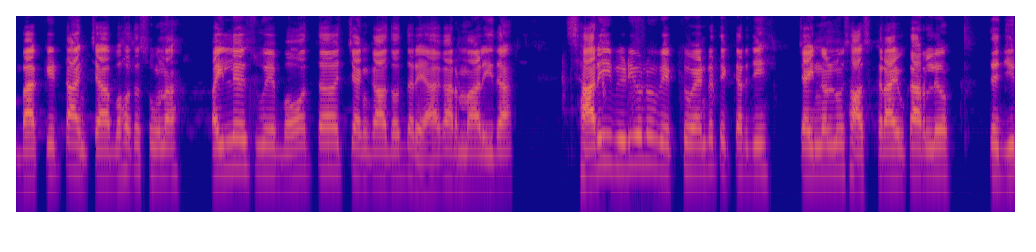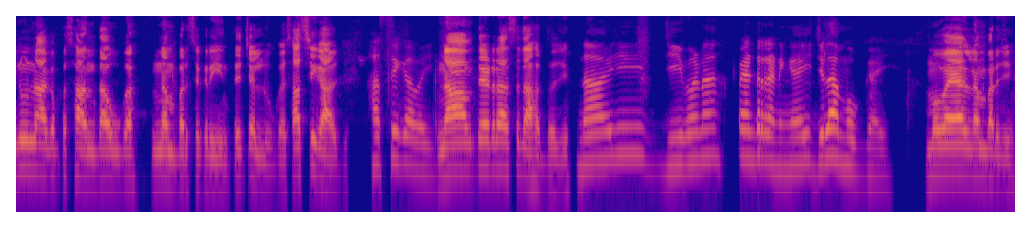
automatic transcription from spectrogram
ਬਾਕੀ ਢਾਂਚਾ ਬਹੁਤ ਸੋਹਣਾ। ਪਹਿਲੇ ਸੂਏ ਬਹੁਤ ਚੰਗਾ ਦੁੱਧ ਰਿਹਾ ਕਰਮ ਵਾਲੀ ਦਾ। ਸਾਰੀ ਵੀਡੀਓ ਨੂੰ ਵੇਖਿਓ ਐਂਡ ਤੱਕਰ ਜੀ। ਚੈਨਲ ਨੂੰ ਸਬਸਕ੍ਰਾਈਬ ਕਰ ਲਿਓ। ਤੇ ਜਿਹਨੂੰ ਨਗ ਪਸੰਦ ਆਊਗਾ ਨੰਬਰ ਸਕਰੀਨ ਤੇ ਚੱਲੂਗਾ। ਸਤਿ ਸ਼੍ਰੀ ਅਕਾਲ ਜੀ। ਸਤਿ ਸ਼੍ਰੀ ਅਕਾਲ ਬਾਈ। ਨਾਮ ਤੇ ਐਡਰੈਸ ਦੱਸ ਦਿਓ ਜੀ। ਨਾਮ ਜੀ ਜੀਵਨ ਪਿੰਡ ਰਣੀਆਂ ਜੀ ਜ਼ਿਲ੍ਹਾ ਮੋਗਾ ਜੀ। ਮੋਬਾਈਲ ਨੰਬਰ ਜੀ।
